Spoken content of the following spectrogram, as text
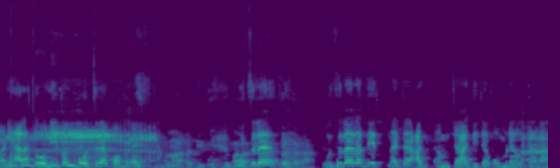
पण ह्या ना दोन्ही पण बोचऱ्या कोंबड्या आहेत उचलाय. उचलायला देत नाहीत आ- आमच्या आधीच्या कोंबड्या होत्या ना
